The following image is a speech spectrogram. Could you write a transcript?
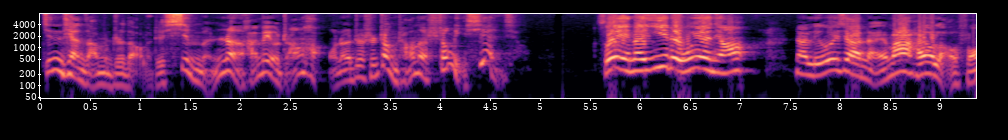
今天咱们知道了，这囟门呢还没有长好呢，这是正常的生理现象。所以呢，依着吴月娘，那留下奶妈还有老冯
